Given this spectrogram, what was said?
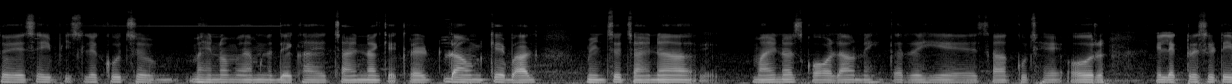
तो ऐसे ही पिछले कुछ महीनों में हमने देखा है, चाइना के क्रेड डाउन के बाद मीन्स चाइना माइनर्स को अलाउ नहीं कर रही है, ऐसा कुछ है और इलेक्ट्रिसिटी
